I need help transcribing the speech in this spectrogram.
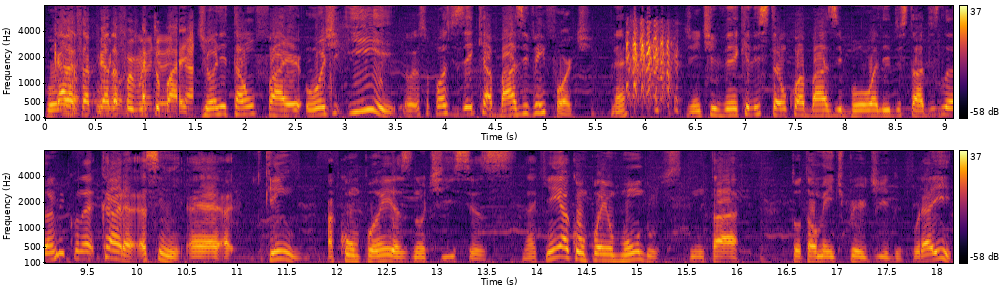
Boa, Cara, essa boa. piada foi muito Johnny baixa. Johnny tá on fire hoje e eu só posso dizer que a base vem forte, né? A gente vê que eles estão com a base boa ali do Estado Islâmico, né? Cara, assim, é, quem acompanha as notícias, né? Quem acompanha o mundo não tá totalmente perdido por aí,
